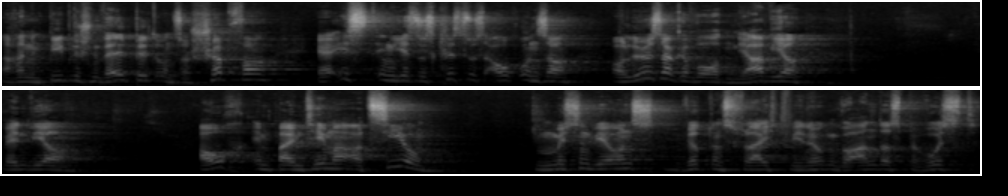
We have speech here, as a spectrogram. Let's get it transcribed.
nach einem biblischen Weltbild unser Schöpfer, er ist in Jesus Christus auch unser Erlöser geworden. Ja, wir wenn wir auch beim Thema Erziehung müssen wir uns, wird uns vielleicht wie nirgendwo anders bewusst,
